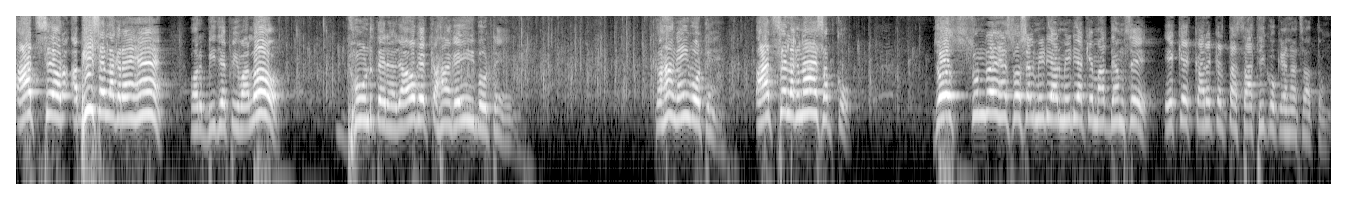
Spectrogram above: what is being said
आज से और अभी से लग रहे हैं और बीजेपी वालों, ढूंढते रह जाओगे कहाँ गई वोटें। कहाँ गई वोटें? आज से लगना है सबको। जो सुन रहे हैं सोशल मीडिया और मीडिया के माध्यम से एक एक कार्यकर्ता साथी को कहना चाहता हूँ।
